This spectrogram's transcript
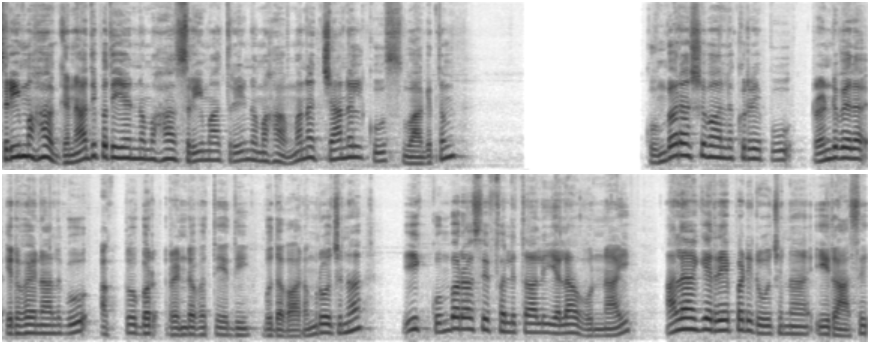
శ్రీ మహాగణాధిపతయ నమ శ్రీమాత్రే నమ. మన ఛానల్కు స్వాగతం. కుంభరాశి వాళ్ళకు రేపు రెండు వేల ఇరవై నాలుగు అక్టోబర్ రెండవ తేదీ బుధవారం రోజున ఈ కుంభరాశి ఫలితాలు ఎలా ఉన్నాయి? అలాగే రేపటి రోజున ఈ రాశి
